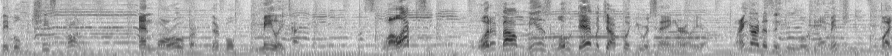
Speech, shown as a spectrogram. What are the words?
They both chase opponents, and moreover, they're both melee type. Well, Epsy, what about Mia's low damage output you were saying earlier? Rengar doesn't do low damage, but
